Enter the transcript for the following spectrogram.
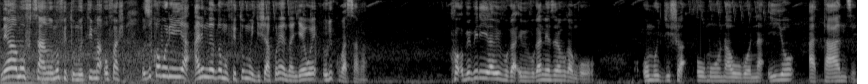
Niba musanzwe mufite umutima ufasha uzi ko buriya ari mwebwe mufite umugisha kurenza ngewe uri kubasaba. Ho, bibiliya irabivuga ibivuga neza iravuga ngo umugisha umuntu awubona iyo atanze.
